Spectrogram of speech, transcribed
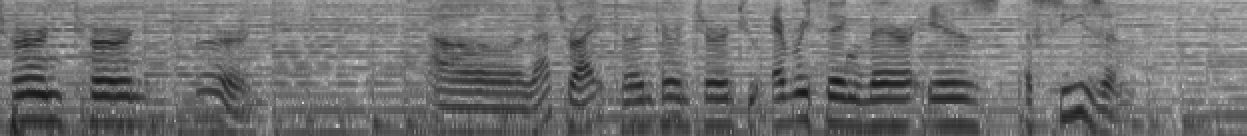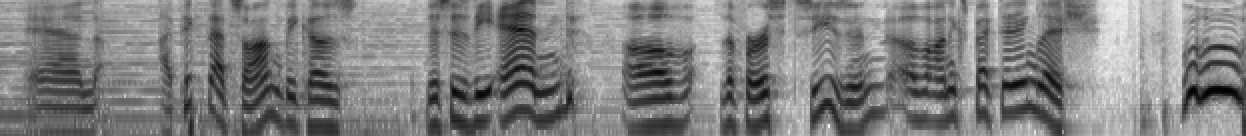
Turn, Turn, Turn. Uh, that's right, turn, turn, turn. To everything there is a season. And I picked that song because this is the end of the first season of Unexpected English. Woohoo!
